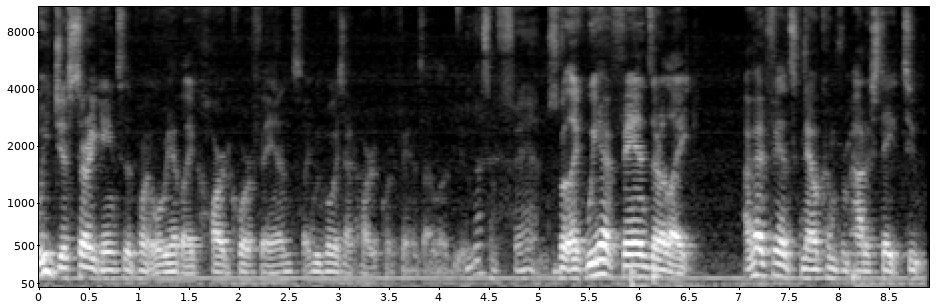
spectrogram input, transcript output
we just started getting to the point where we have like hardcore fans. Like we've always had hardcore fans. I love You you. got some fans. But like we have fans that are like, I've had fans now come from out of state to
